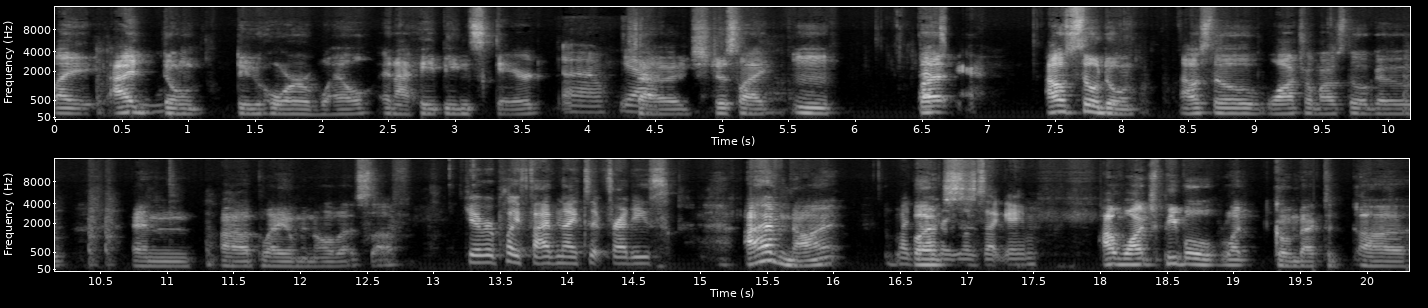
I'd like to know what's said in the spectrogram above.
Like I mm-hmm. don't do horror well, and I hate being scared. Oh yeah. So it's just like, mm. but I was still doing. I'll still watch them. I'll still go and uh, play them and all that stuff. Do you ever play Five Nights at Freddy's? I have not. My daughter loves that game. I watch people like going back to uh,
